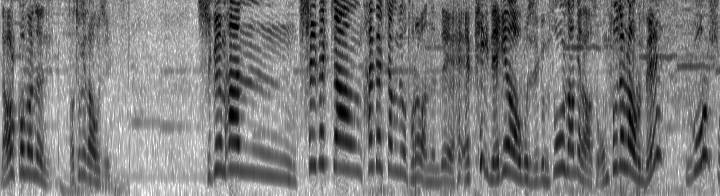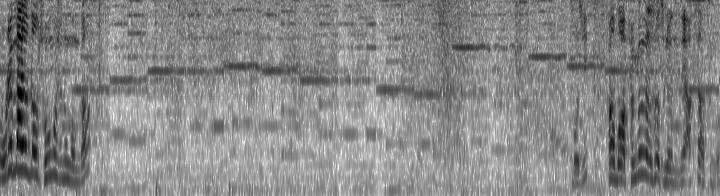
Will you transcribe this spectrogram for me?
나올 거면은 저쪽에 나오지. 지금 한 700장, 800장 정도 돌아왔는데 해- 에픽 4개 나오고 지금 소울도 1개 나왔어. 엄청 잘 나오는데? 이거? 씨, 오랜만에 한다고 좋은 거 주는 건가? 뭐지? 방금 뭐가 변경된 소리 들렸는데? 악사 같은 거?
